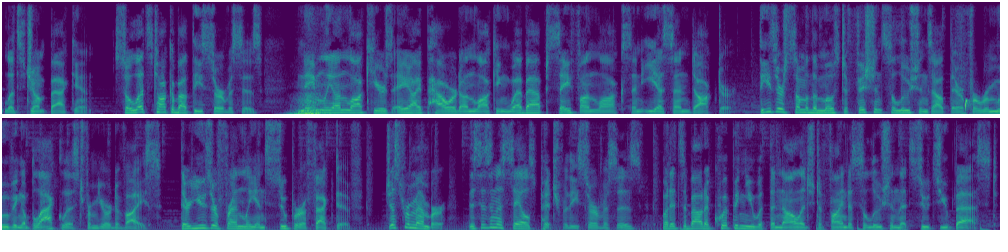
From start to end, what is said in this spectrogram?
let's jump back in. So let's talk about these services, namely UnlockHere's AI-powered unlocking web app, Safe Unlocks, and ESN Doctor. These are some of the most efficient solutions out there for removing a blacklist from your device. They're user-friendly and super effective. Just remember, this isn't a sales pitch for these services, but it's about equipping you with the knowledge to find a solution that suits you best.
